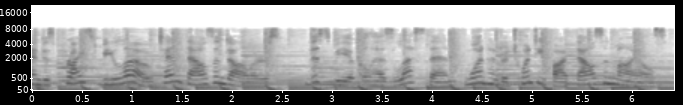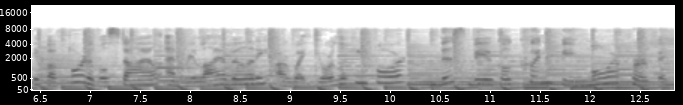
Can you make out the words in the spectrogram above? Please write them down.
and is priced below $10,000. This vehicle has less than 125,000 miles. If affordable style and reliability are what you're looking for, this vehicle couldn't be more perfect.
